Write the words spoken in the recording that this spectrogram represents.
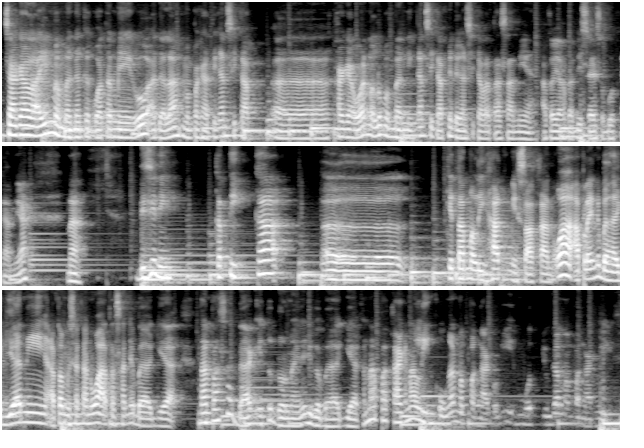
Cara lain memandang kekuatan Mego adalah memperhatikan sikap uh, karyawan lalu membandingkan sikapnya dengan sikap atasannya atau yang tadi saya sebutkan ya. Nah, di sini ketika uh, kita melihat misalkan wah upline ini bahagia nih atau misalkan wah atasannya bahagia. Tanpa sadar itu downline-nya juga bahagia. Kenapa? Karena lingkungan mempengaruhi mood juga mempengaruhi.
